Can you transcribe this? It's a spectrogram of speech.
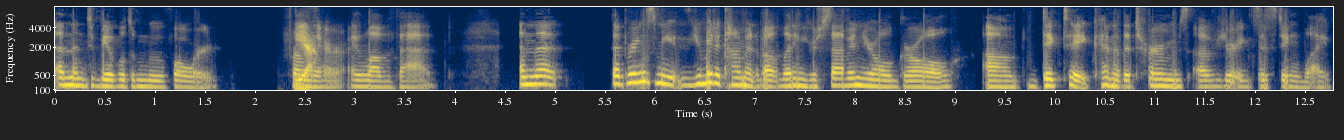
and then to be able to move forward from yeah. there. I love that. And that that brings me you made a comment about letting your seven year old girl um, dictate kind of the terms of your existing life.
